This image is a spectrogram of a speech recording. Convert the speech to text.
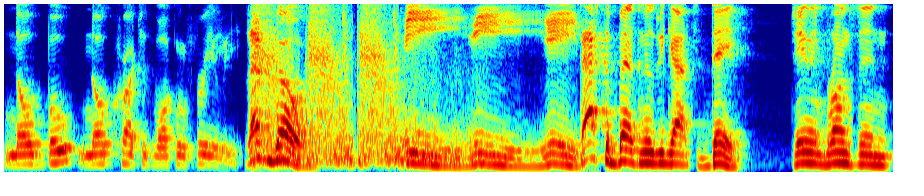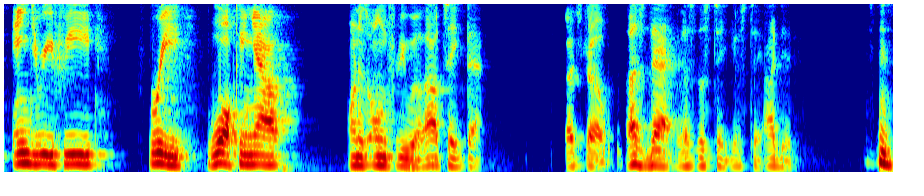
no boot, no crutches, walking freely. Let's go. Hey, hey, hey. That's the best news we got today. Jalen Brunson, injury free, free, walking out on his own free will. I'll take that. Let's go. That's that. Let's let's take let's take. I did it.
